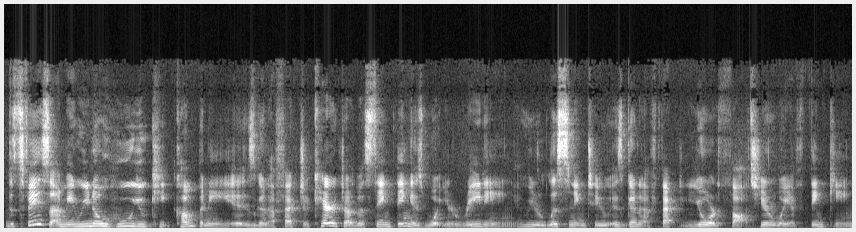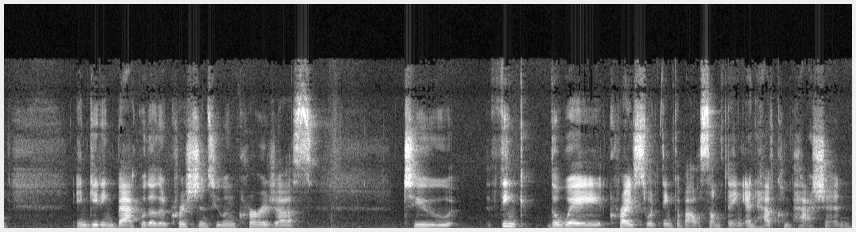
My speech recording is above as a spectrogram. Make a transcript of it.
let's face it i mean we know who you keep company is going to affect your character the same thing is what you're reading who you're listening to is going to affect your thoughts your way of thinking and getting back with other Christians who encourage us to think the way Christ would think about something and have compassion.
